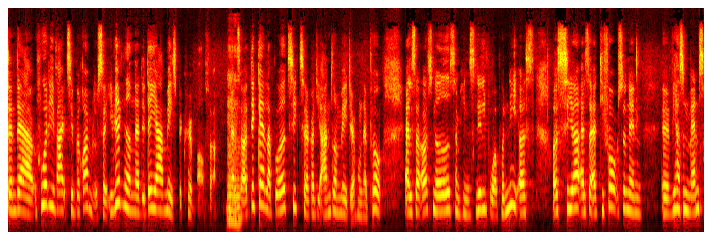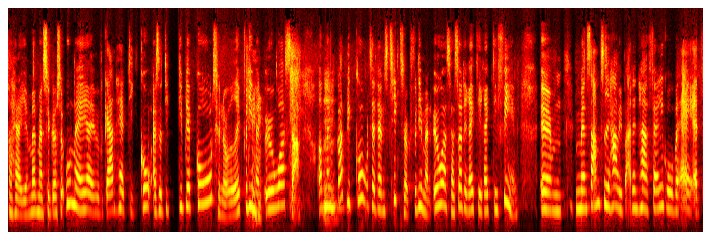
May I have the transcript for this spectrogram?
den der hurtige vej til berømmelse. I virkeligheden er det det, jeg er mest bekymret for. Mm-hmm. Altså, det gælder både TikTok og de andre medier, hun er på. Altså også noget, som hendes lillebror på 9 også, også siger, altså at de får sådan en Øh, vi har sådan en mantra herhjemme, at man skal gøre sig umage, og jeg vil gerne have, at de, gode, altså de, de bliver gode til noget, ikke? fordi man øver sig. Og man kan mm. godt blive god til dans TikTok, fordi man øver sig, så er det rigtig, rigtig fint. Øhm, men samtidig har vi bare den her faldgruppe af, at,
